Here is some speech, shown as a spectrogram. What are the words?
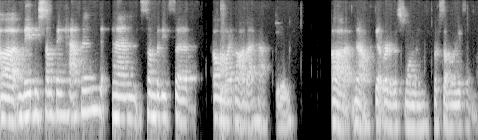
uh, maybe something happened and somebody said, "Oh my God, I have to uh, now get rid of this woman for some reason."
